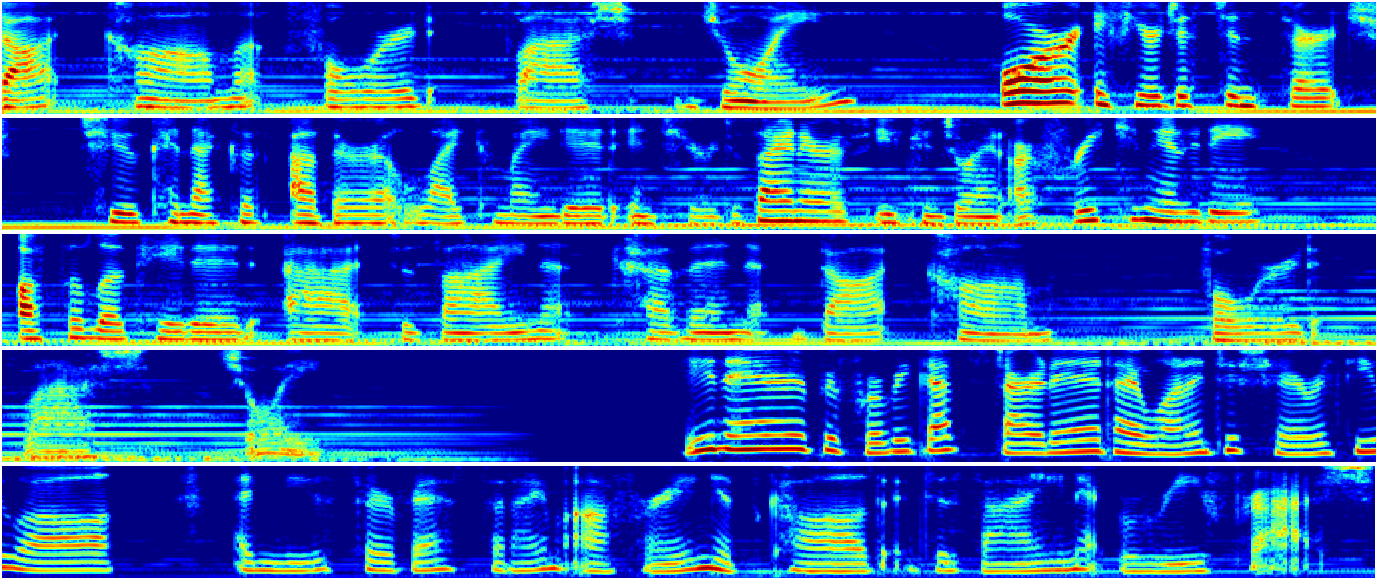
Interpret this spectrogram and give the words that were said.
designcoven.com forward slash join. Or if you're just in search to connect with other like minded interior designers, you can join our free community, also located at designcoven.com forward slash join. Hey there, before we got started, I wanted to share with you all a new service that I'm offering. It's called Design Refresh.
